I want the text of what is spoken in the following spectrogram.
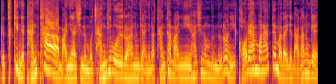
그 특히 이제 단타 많이 하시는 뭐 장기 보유를 하는 게 아니라 단타 많이 하시는 분들은 이 거래 한 번 할 때마다 이게 나가는 게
